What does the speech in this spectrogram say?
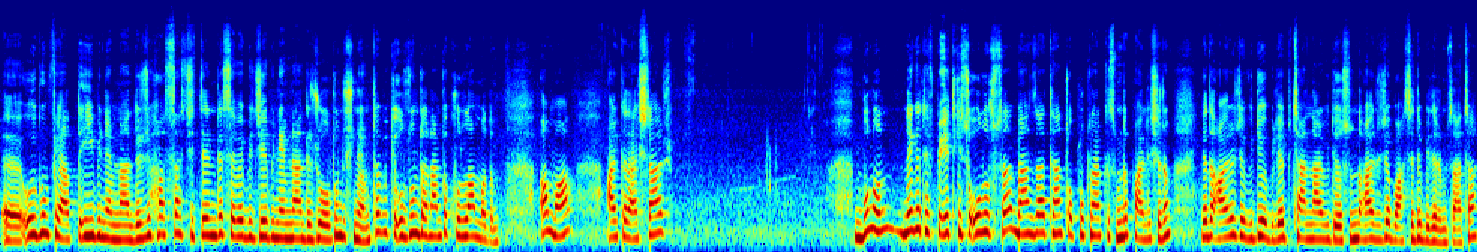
Ee, uygun fiyatlı iyi bir nemlendirici. Hassas ciltlerin de sevebileceği bir nemlendirici olduğunu düşünüyorum. Tabii ki uzun dönemde kullanmadım. Ama arkadaşlar bunun negatif bir etkisi olursa ben zaten topluluklar kısmında paylaşırım. Ya da ayrıca video bile bitenler videosunda ayrıca bahsedebilirim zaten.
